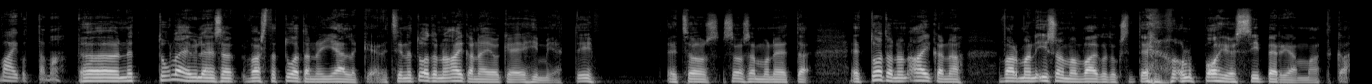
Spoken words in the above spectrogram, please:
vaikuttamaan? Öö, ne tulee yleensä vasta tuotannon jälkeen. Et siinä tuotannon aikana ei oikein ehdi miettiä. Et se on, se on semmoinen, että et tuotannon aikana varmaan isomman vaikutuksen on ollut Pohjois-Siperian matka.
